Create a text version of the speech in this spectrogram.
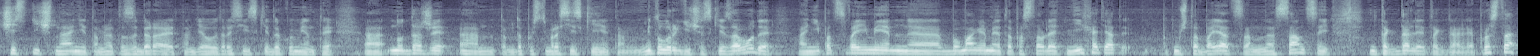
частично они там это забирают, там делают российские документы, а, но даже, там, допустим, российские там, металлургические заводы, они под своими бумагами это поставлять не хотят, потому что боятся санкций и так далее, и так далее. Просто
